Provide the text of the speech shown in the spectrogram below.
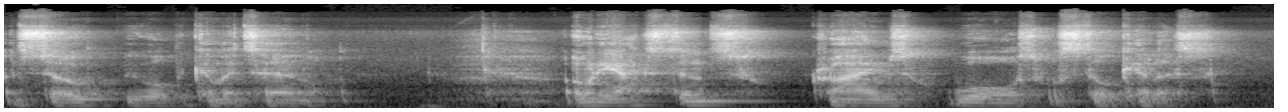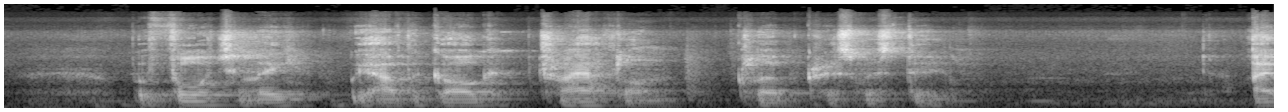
and so we will become eternal. Only accidents, crimes, wars will still kill us. But fortunately, we have the GOG Triathlon Club Christmas Do. I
